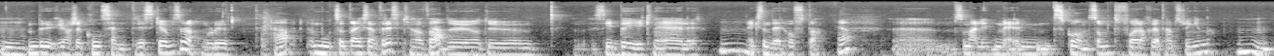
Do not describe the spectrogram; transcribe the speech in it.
Mm. Men bruker kanskje konsentriske øvelser, da, hvor du Ja. motsatt er eksentrisk. At, Ja. du, du si bøye kneet eller Mm. ekstenderer hofta. Ja. Eh, som er litt mer skånsomt for akkurat hamstringen. Mm.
